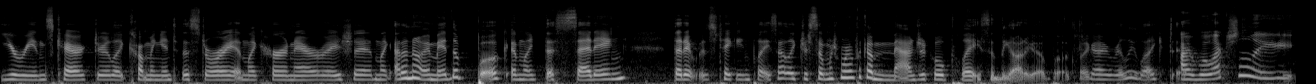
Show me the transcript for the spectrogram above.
Yrene's character like coming into the story and like her narration, like I don't know, it made the book and like the setting that it was taking place at like just so much more of like a magical place in the audiobook. Like I really liked it. I will actually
